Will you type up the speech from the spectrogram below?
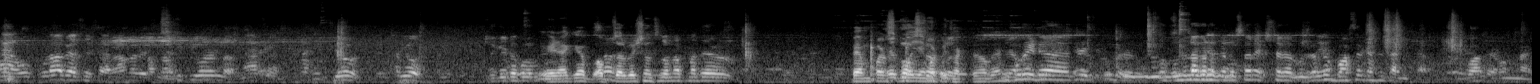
হ্যাঁ ও স্যার করেন না। Sure sure. এর আগে অবজারভেশন ছিল না আপনাদের প্যাম্পার্সগুলো এমআরপি থাকতে হবে। পুরো এটা বন্ধু লাগানো কেন স্যার? এক্সট্রা কাগজ দিয়ে বসের কাছে চাই স্যার। বস এখন নাই।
